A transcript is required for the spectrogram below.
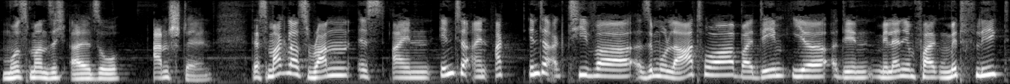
muss man sich also anstellen. Der Smugglers Run ist ein, inter, ein interaktiver Simulator, bei dem ihr den Millennium Falcon mitfliegt.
